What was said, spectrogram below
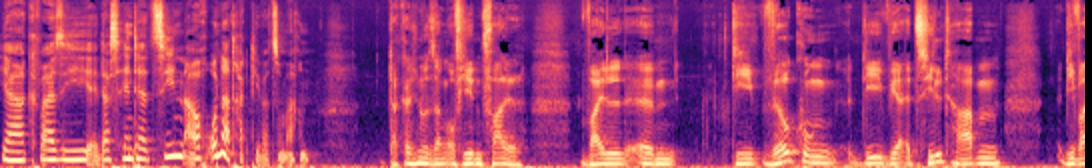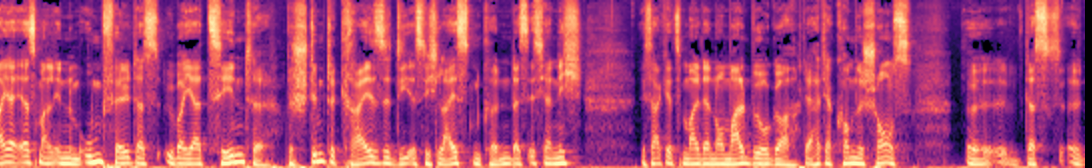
ja quasi das Hinterziehen auch unattraktiver zu machen? Da kann ich nur sagen, auf jeden Fall. Weil ähm, die Wirkung, die wir erzielt haben, die war ja erstmal in einem Umfeld, das über Jahrzehnte bestimmte Kreise, die es sich leisten können, das ist ja nicht ich sage jetzt mal, der Normalbürger, der hat ja kaum eine Chance, äh, das äh,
